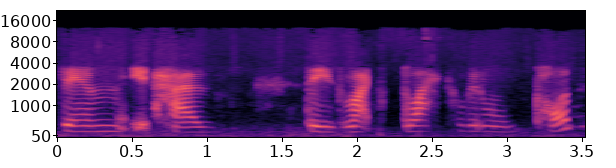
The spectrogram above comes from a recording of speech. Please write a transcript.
stem, it has these like black little pods.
